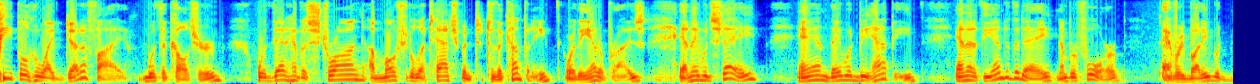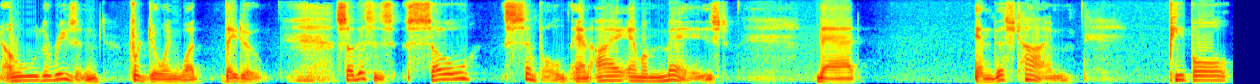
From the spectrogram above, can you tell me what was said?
people who identify with the culture would then have a strong emotional attachment to the company or the enterprise, and they would stay and they would be happy. And then at the end of the day, number four, everybody would know the reason for doing what they do. So this is so simple, and I am amazed that in this time, people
